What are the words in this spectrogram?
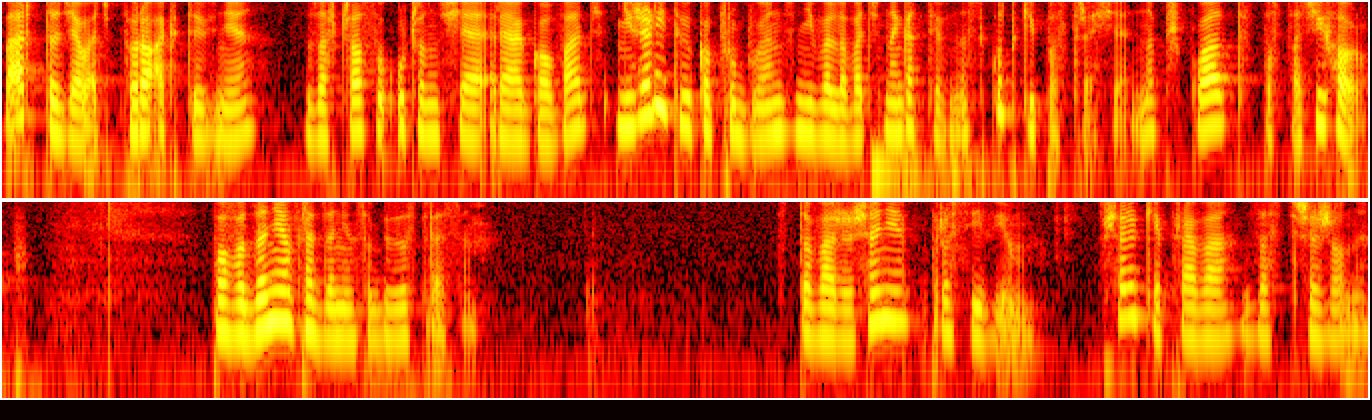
Warto działać proaktywnie, zawczasu ucząc się reagować, niżeli tylko próbując zniwelować negatywne skutki po stresie, na przykład w postaci chorób. Powodzenia w radzeniu sobie ze stresem. Stowarzyszenie Prosivium. Wszelkie prawa zastrzeżone.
